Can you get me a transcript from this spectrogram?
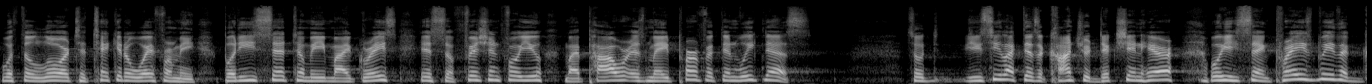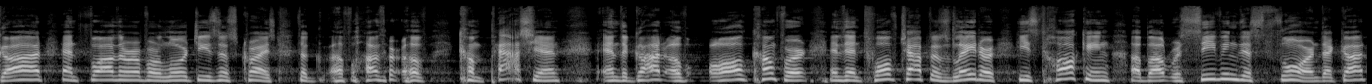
with the Lord to take it away from me, but he said to me, My grace is sufficient for you, my power is made perfect in weakness. So, you see like there's a contradiction here where he's saying, Praise be the God and Father of our Lord Jesus Christ, the uh, Father of compassion and the God of all comfort. And then 12 chapters later, he's talking about receiving this thorn that God,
